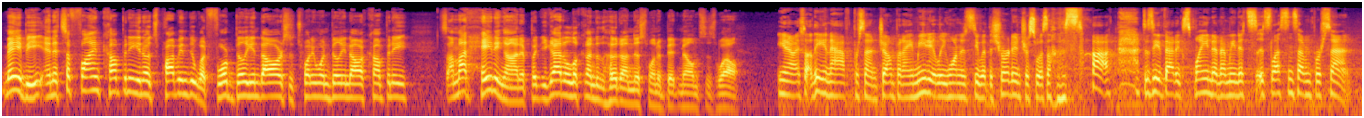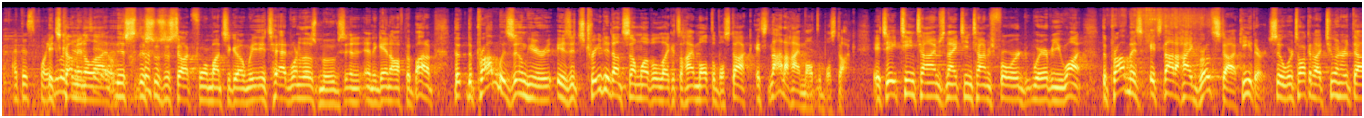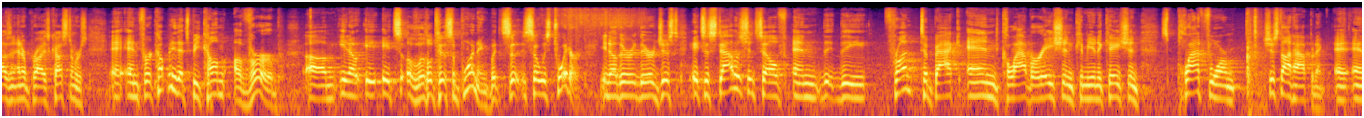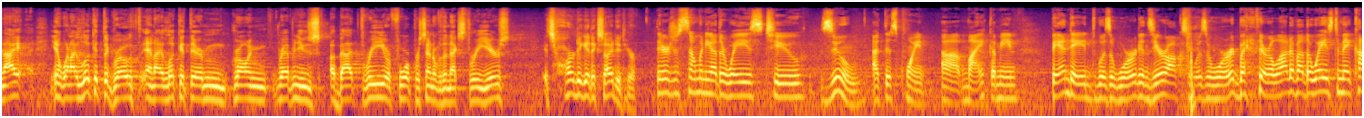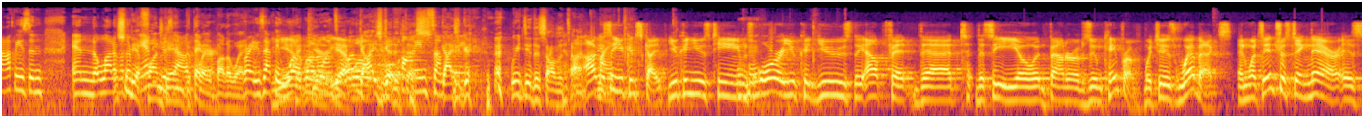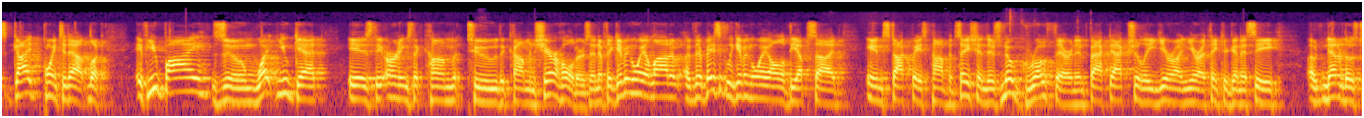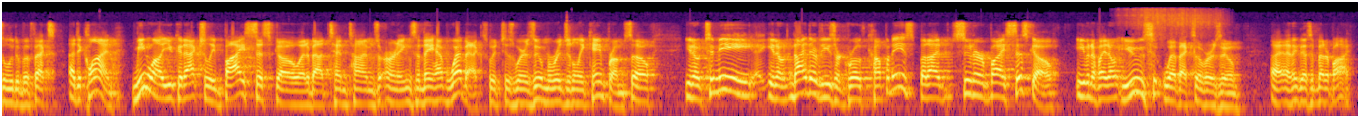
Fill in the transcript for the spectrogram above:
Maybe. And it's a fine company. You know, it's probably going to do what, $4 billion, a $21 billion company. So I'm not hating on it, but you got to look under the hood on this one a bit, Melms, as well. You know, I saw the eight and a half percent jump, and I immediately wanted to see what the short interest was on the stock to see if that explained it. I mean, it's it's less than seven percent at this point. It's come in a lot. This this was a stock four months ago, and we, it's had one of those moves, and, and again off the bottom. The, the problem with Zoom here is it's treated on some level like it's a high multiple stock. It's not a high multiple stock. It's 18 times, 19 times forward, wherever you want. The problem is it's not a high growth stock either. So we're talking about 200,000 enterprise customers, and, and, for a company that's become a verb, um, you know, it, it's a little disappointing. But so, so is Twitter. You know, they're they're just it's established itself, and the, the front to back end collaboration communication platform just not happening and, and, i you know when i look at the growth and i look at them growing revenues about 3 or 4% over the next 3 years it's hard to get excited here there's just so many other ways to zoom at this point uh, mike i mean Band-Aid was a word and Xerox was a word, but there are a lot of other ways to make copies and, and a lot this of other bandages out there. Play, by the way. Right, exactly. Yeah, what, what, yeah, what, well, guys good at this. Guys good. we do this all the time. Obviously, Mike. you can Skype, you can use Teams, mm-hmm. or you could use the outfit that the CEO and founder of Zoom came from, which is WebEx. And what's interesting there is Guy pointed out, look, if you buy Zoom, what you get is the earnings that come to the common shareholders. And if they're giving away a lot of, if they're basically giving away all of the upside in stock based compensation, there's no growth there. And in fact, actually, year on year, I think you're going to see. Net of those dilutive effects, a decline. Meanwhile, you could actually buy Cisco at about 10 times earnings, and they have WebEx, which is where Zoom originally came from. So, you know, to me, you know, neither of these are growth companies, but I'd sooner buy Cisco, even if I don't use WebEx over Zoom. I think that's a better buy.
